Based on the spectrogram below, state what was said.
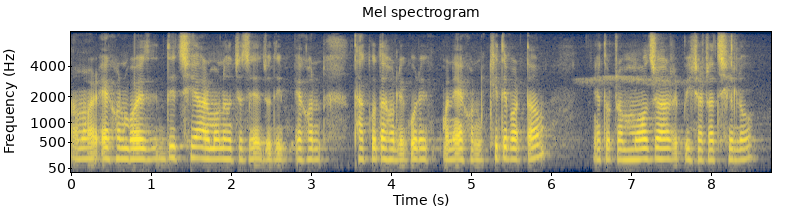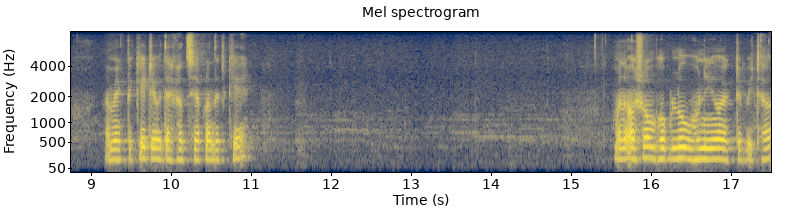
আমার এখন বয়স দিচ্ছে আর মনে হচ্ছে যে যদি এখন থাকতো তাহলে করে মানে এখন খেতে পারতাম। এতটা মজার পিঠাটা ছিল। আমি একটা কেটেও দেখাচ্ছি আপনাদেরকে। মানে অসম্ভব লোভনীয় একটা পিঠা।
